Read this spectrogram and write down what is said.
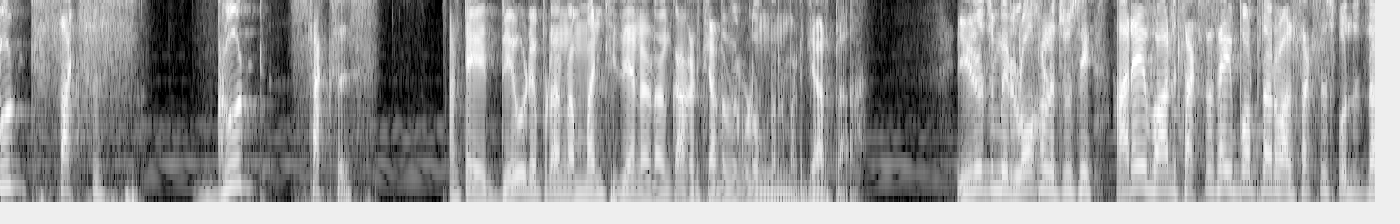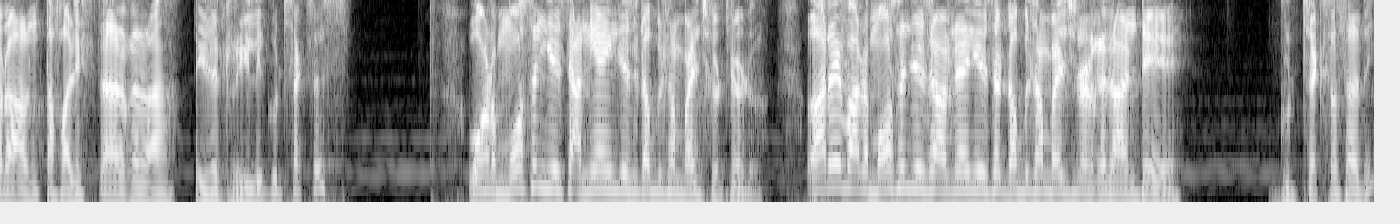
good success good success అంటే దేవుడు ఎప్పుడన్నా మంచిది అనడానికి అక్కడ చెడ్డది కూడా ఉందన్నమాట. జాగ్రత్త. ఈరోజు మీరు లోకంలో చూసి అరే వాళ్ళు సక్సెస్ అయిపోతున్నారు వాళ్ళు సక్సెస్ పొందుతున్నారు అంతా ఫలిస్తున్నారు కదా. Is it really good success ఒకడు మోసం చేసి అన్యాయం చేసి డబ్బులు సంపాదించుకుంటున్నాడు. అరే వాడు మోసం చేసి అన్యాయం చేసి డబ్బులు సంపాదించుకున్నాడు కదా అంటే గుడ్ సక్సెస్ అది?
